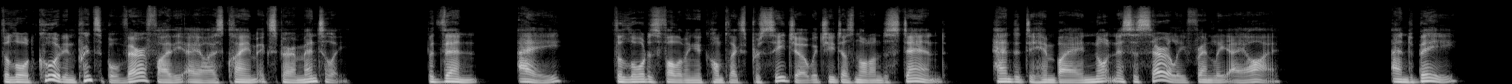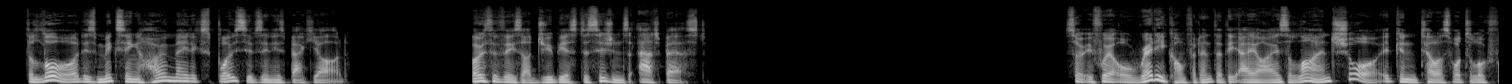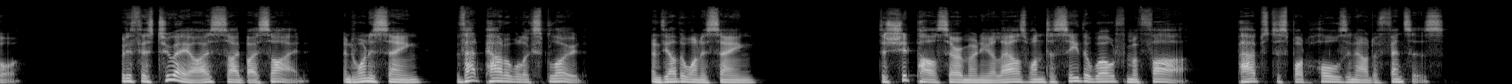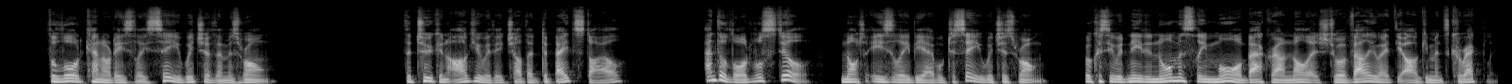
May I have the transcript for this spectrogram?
The lord could, in principle, verify the AI's claim experimentally. But then, A, the Lord is following a complex procedure which he does not understand, handed to him by a not necessarily friendly AI. And B, the Lord is mixing homemade explosives in his backyard. Both of these are dubious decisions at best. So, if we're already confident that the AI is aligned, sure, it can tell us what to look for. But if there's two AIs side by side, and one is saying, that powder will explode, and the other one is saying, The shitpile ceremony allows one to see the world from afar, perhaps to spot holes in our defences. The Lord cannot easily see which of them is wrong. The two can argue with each other debate style, and the Lord will still not easily be able to see which is wrong, because he would need enormously more background knowledge to evaluate the arguments correctly.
